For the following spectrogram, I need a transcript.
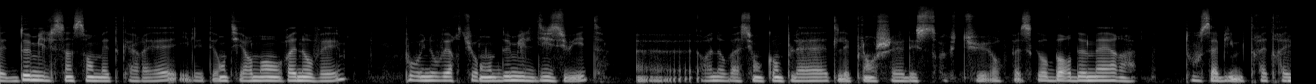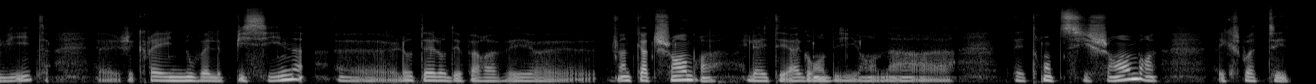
fait 2500 mètres carrés. Il était entièrement rénové pour une ouverture en 2018. Euh, rénovation complète, les planchers, les structures, parce qu'au bord de mer, tout s'abîme très très vite. Euh, J'ai créé une nouvelle piscine. Euh, L'hôtel au départ avait euh, 24 chambres. Il a été agrandi. On a fait 36 chambres, exploité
